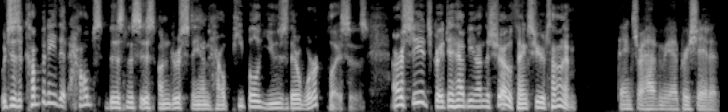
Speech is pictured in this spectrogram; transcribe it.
which is a company that helps businesses understand how people use their workplaces. RC, it's great to have you on the show. Thanks for your time. Thanks for having me. I appreciate it.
